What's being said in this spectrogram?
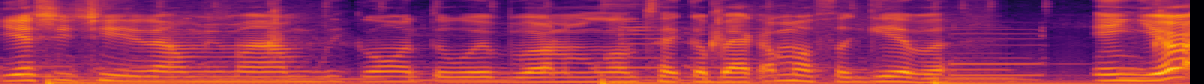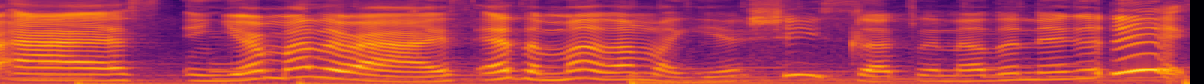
yeah, she cheated on me, mom, we going through it, but I'm gonna take her back. I'm gonna forgive her. In your eyes, in your mother eyes, as a mother, I'm like, yeah, she sucked another nigga dick.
